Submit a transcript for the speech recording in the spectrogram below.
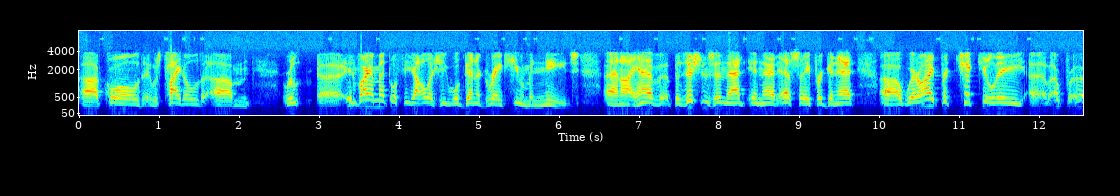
uh, called, it was titled. Um, uh, environmental theology will denigrate human needs. And I have positions in that in that essay for Gannett uh, where I particularly uh, uh,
